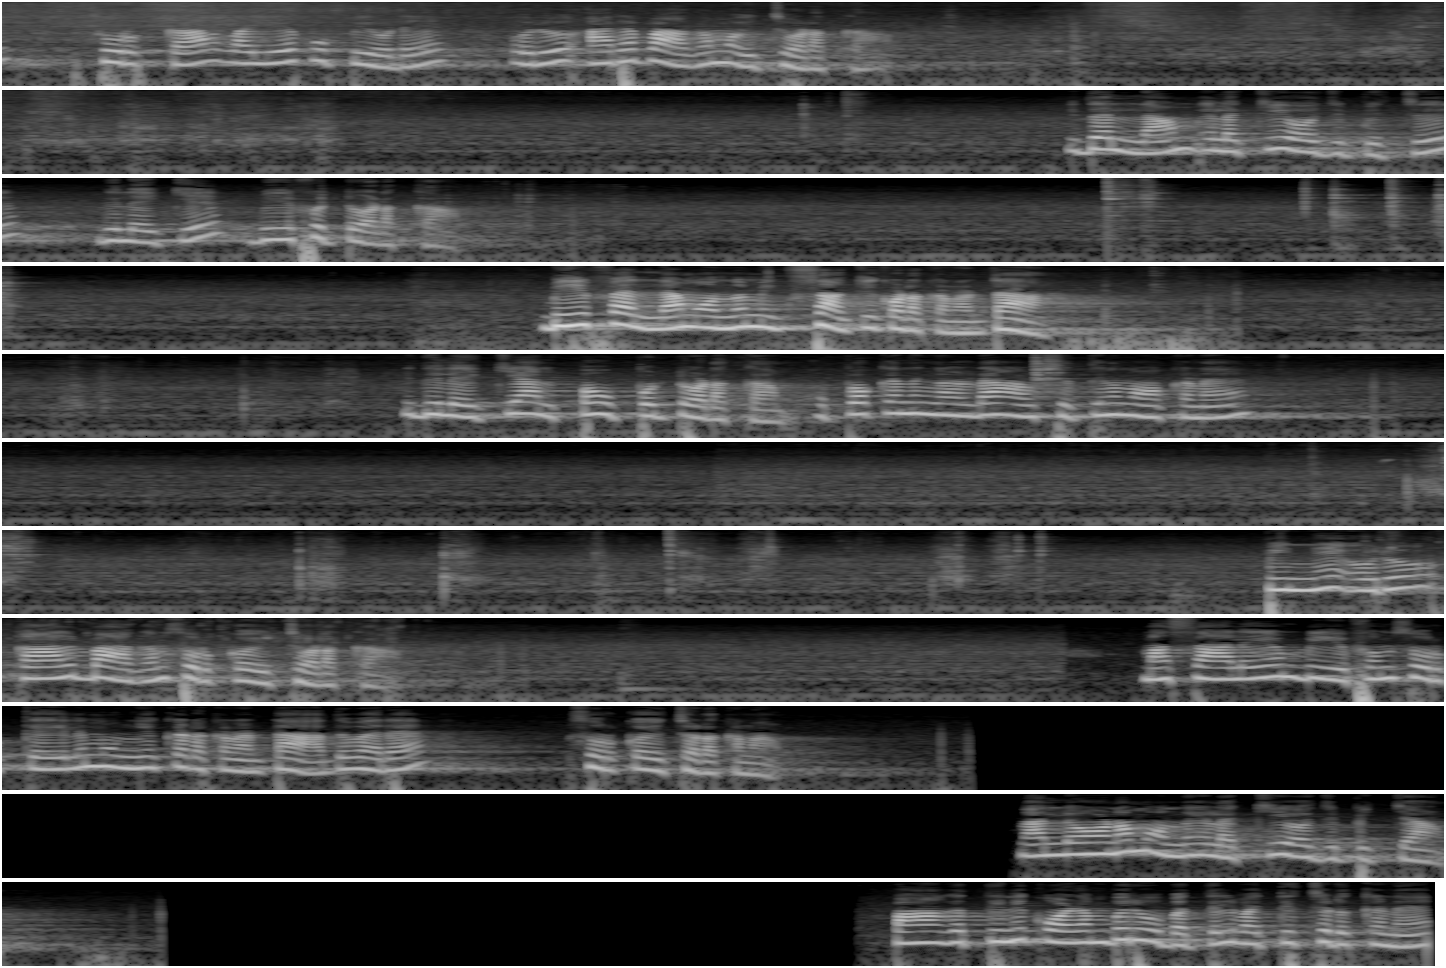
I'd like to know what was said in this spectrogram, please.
സുറുക്ക വലിയ കുപ്പിയുടെ ഒരു അരഭാഗം ഒഴിച്ചു കൊടുക്കാം. ഇതെല്ലാം ഇളക്കി യോജിപ്പിച്ച് ഇതിലേക്ക് ബീഫ് ഇട്ട് കൊടുക്കാം. ബീഫെല്ലാം ഒന്ന് മിക്സാക്കി കൊടുക്കണം കേട്ടോ ഇതിലേക്ക് അല്പം ഉപ്പിട്ട് കൊടുക്കാം ഉപ്പൊക്കെ നിങ്ങളുടെ ആവശ്യത്തിന് നോക്കണേ. പിന്നെ ഒരു കാൽ ഭാഗം സുറുക്ക ഒഴിച്ചു കൊടുക്കാം മസാലയും ബീഫും സുറുക്കയിൽ മുങ്ങിക്കിടക്കണം കേട്ടോ അതുവരെ സുർക്ക ഒഴിച്ചു നല്ലോണം ഒന്ന് ഇളക്കി യോജിപ്പിക്കാം. പാകത്തിന് കുഴമ്പ് രൂപത്തിൽ വറ്റിച്ചെടുക്കണേ.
